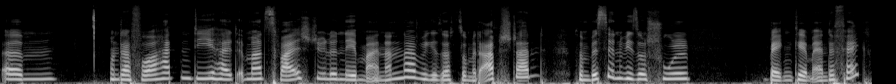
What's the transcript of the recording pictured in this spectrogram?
Ähm, und davor hatten die halt immer zwei Stühle nebeneinander, wie gesagt, so mit Abstand. So ein bisschen wie so Schulbänke im Endeffekt.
